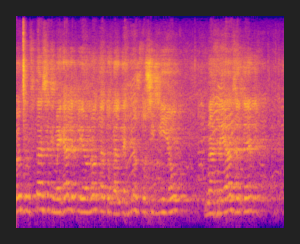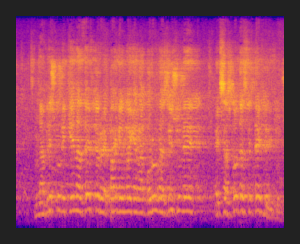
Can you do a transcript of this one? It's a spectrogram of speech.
που έχουν φτάσει τη μεγάλη πλειονότητα των καλλιτεχνών στο σημείο να χρειάζεται να βρίσκουν και ένα δεύτερο επάγγελμα για να μπορούν να ζήσουν εξασκώντας την τέχνη τους.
